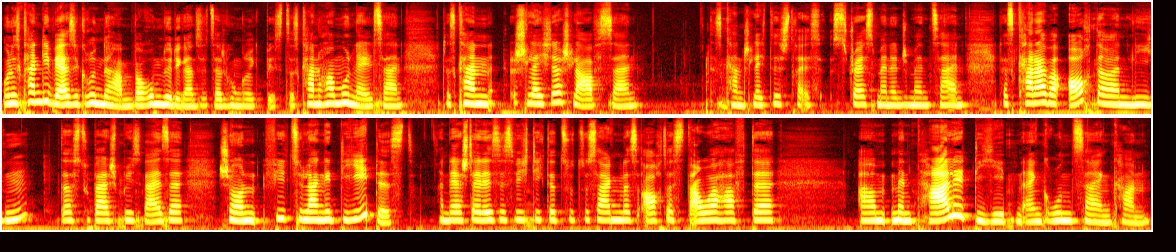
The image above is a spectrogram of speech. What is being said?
Und es kann diverse Gründe haben, warum du die ganze Zeit hungrig bist. Das kann hormonell sein, das kann schlechter Schlaf sein, das kann schlechtes Stress, Stressmanagement sein, das kann aber auch daran liegen, dass du beispielsweise schon viel zu lange diätest. An der Stelle ist es wichtig dazu zu sagen, dass auch das dauerhafte ähm, mentale Diäten ein Grund sein kann,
